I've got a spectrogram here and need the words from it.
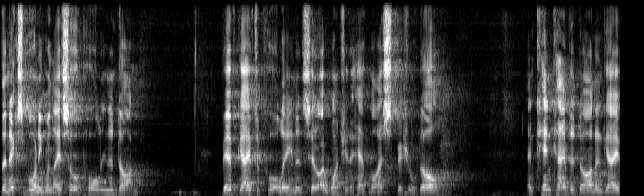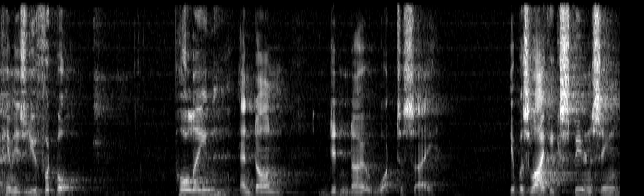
The next morning, when they saw Pauline and Don, Bev gave to Pauline and said, I want you to have my special doll. And Ken came to Don and gave him his new football. Pauline and Don didn't know what to say. It was like experiencing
